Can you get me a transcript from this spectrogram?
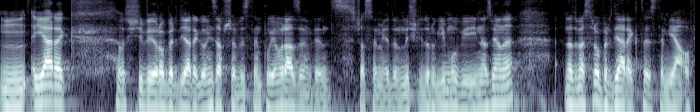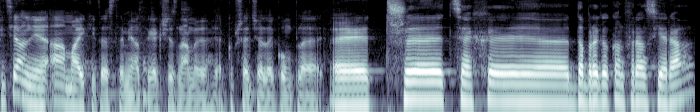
Mm, Jarek, właściwie Robert Jarek, oni zawsze występują razem, więc czasem jeden myśli, drugi mówi i na zmianę. Natomiast Robert Jarek to jestem ja oficjalnie, a Majki to jestem ja, tak jak się znamy, jako przyjaciele, kumple. E, trzy cechy dobrego konferencjera?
